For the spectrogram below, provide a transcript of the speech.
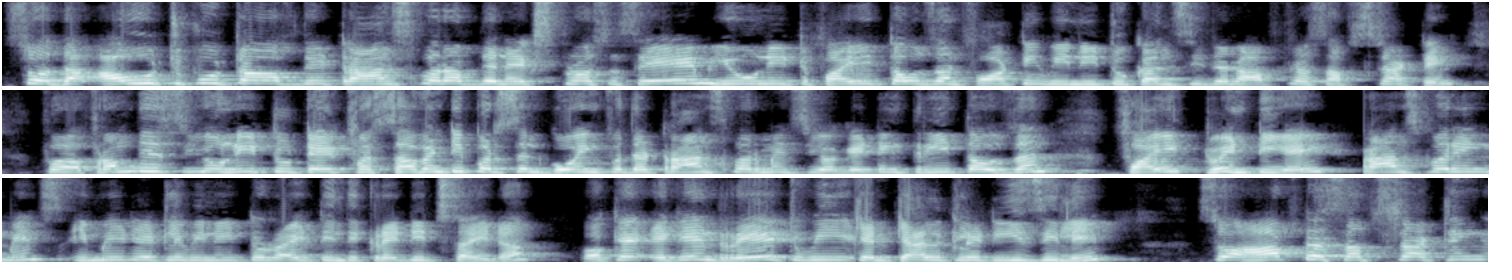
So the output of the transfer of the next process same unit 5040 we need to consider after subtracting for, from this you need to take for 70% going for the transfer means you are getting 3528 transferring means immediately we need to write in the credit side huh? okay again rate we can calculate easily. So after subtracting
